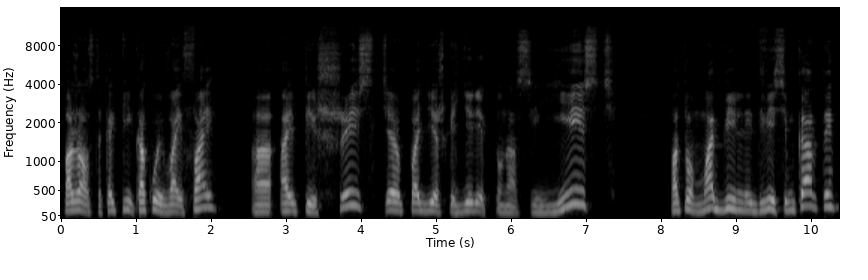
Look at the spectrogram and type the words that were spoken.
Пожалуйста, какие, какой Wi-Fi? IP6, а, э, поддержка Direct у нас есть. Потом мобильный, две сим-карты.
